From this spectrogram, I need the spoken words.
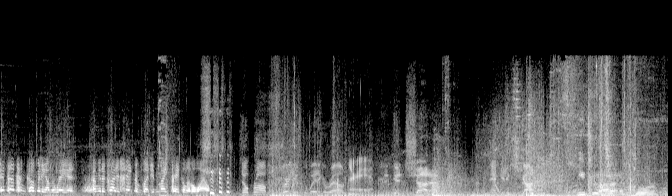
Picked up some company on the way in. I'm gonna try to shake them, but it might take a little while. No problem. We're used to waiting around Alright. and getting shot at. and getting shot at? You two are adorable.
